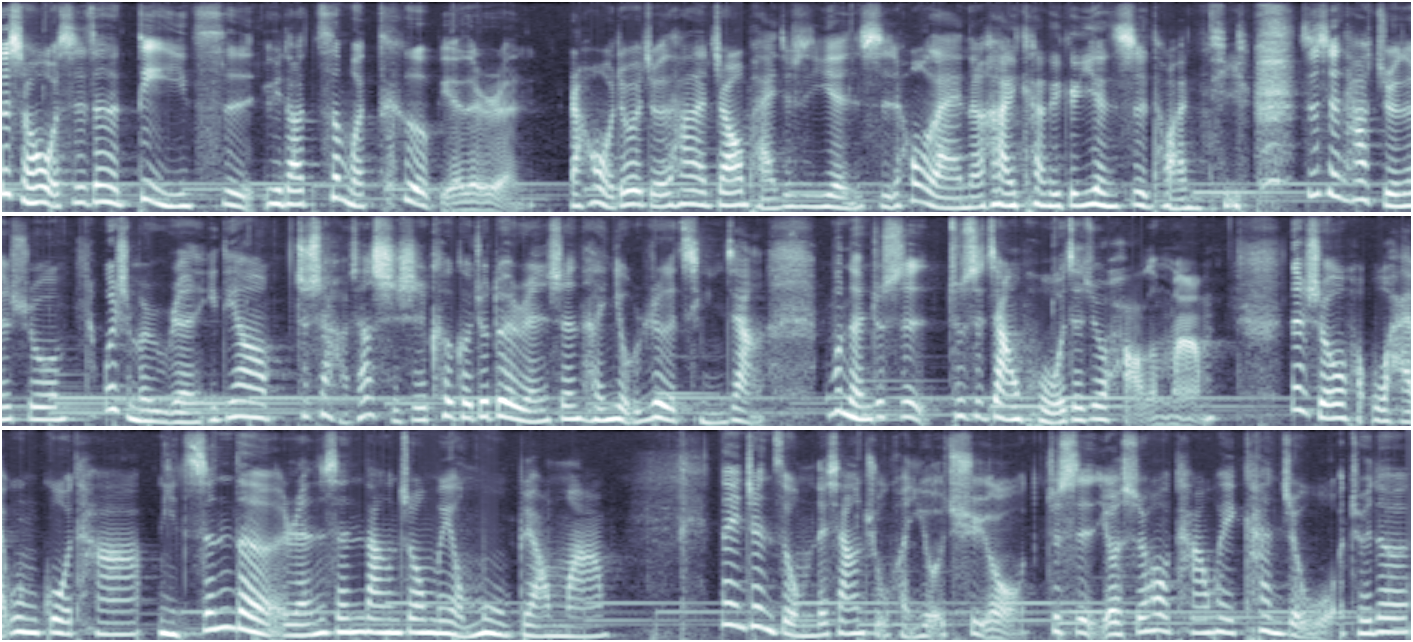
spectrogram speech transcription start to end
这时候我是真的第一次遇到这么特别的人，然后我就会觉得他的招牌就是厌世。后来呢，他还开了一个厌世团体，就是他觉得说，为什么人一定要就是好像时时刻刻就对人生很有热情，这样不能就是就是这样活着就好了吗？那时候我还问过他，你真的人生当中没有目标吗？那一阵子我们的相处很有趣哦，就是有时候他会看着我，觉得。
